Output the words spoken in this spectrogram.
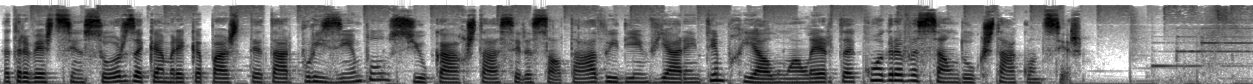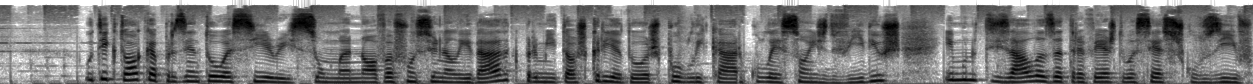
Através de sensores, a câmara é capaz de detectar, por exemplo, se o carro está a ser assaltado e de enviar em tempo real um alerta com a gravação do que está a acontecer. O TikTok apresentou a Series, uma nova funcionalidade que permite aos criadores publicar coleções de vídeos e monetizá-las através do acesso exclusivo.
